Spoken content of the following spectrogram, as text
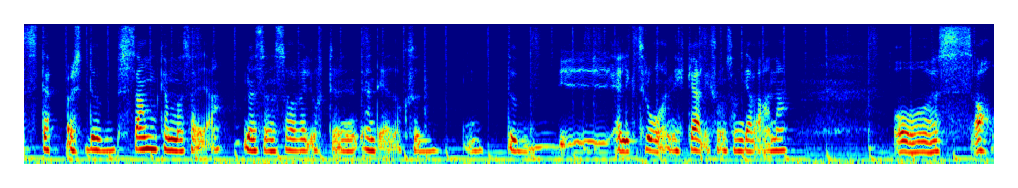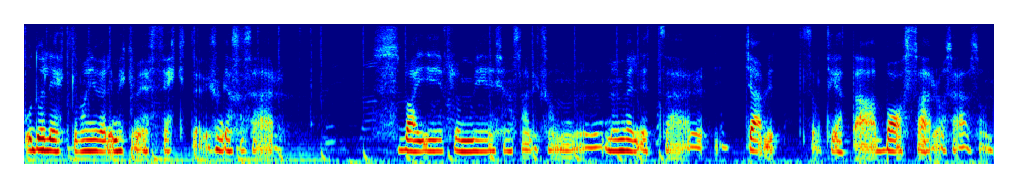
Steppers dubbsam kan man säga. Men sen så har vi gjort en, en del också dubb-elektronika liksom, som Gavanna. Och, ja, och då leker man ju väldigt mycket med effekter, liksom ganska så här svajig, flummig känsla liksom. Men väldigt så här jävligt som feta basar och så här som...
